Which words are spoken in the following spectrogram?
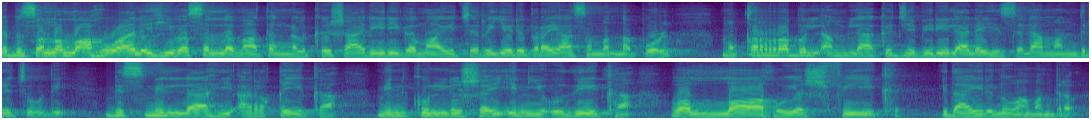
നബി സല്ലല്ലാഹു അലൈഹി വസല്ലമ തങ്ങൾക്ക് ശാരീരികമായി ചെറിയൊരു പ്രയാസം വന്നപ്പോൾ മുഖറബുൽ അംലാക്ക് ജിബിരിൽ അലൈഹിസ്സലാം മന്ത്രിച്ചോതി ബിസ്മില്ലാഹി അർഖീക മിൻ കുല്ലി ഷൈഇൻ യുദീക വല്ലാഹു യഷ്ഫീഖ് ഇതായിരുന്നു ആ മന്ത്രം.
